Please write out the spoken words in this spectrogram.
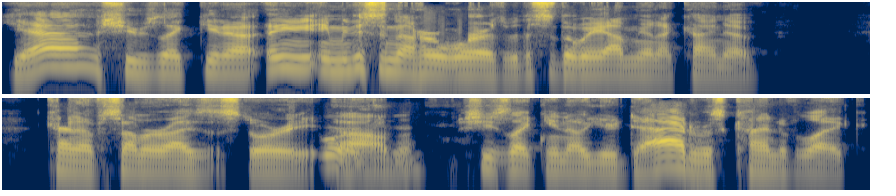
yeah, she was like, you know, I mean, I mean, this is not her words, but this is the way I'm gonna kind of, kind of summarize the story. Sure, um, sure. She's like, you know, your dad was kind of like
